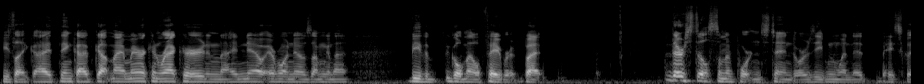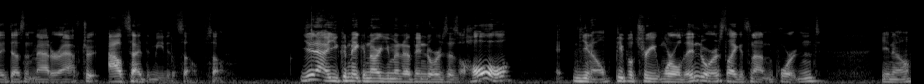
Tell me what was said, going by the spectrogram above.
he's like, I think I've got my American record, and I know everyone knows I'm gonna be the, the gold medal favorite, but there's still some importance to indoors, even when it basically doesn't matter after outside the meet itself. So, you know, you can make an argument of indoors as a whole. You know, people treat world indoors like it's not important. You know,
